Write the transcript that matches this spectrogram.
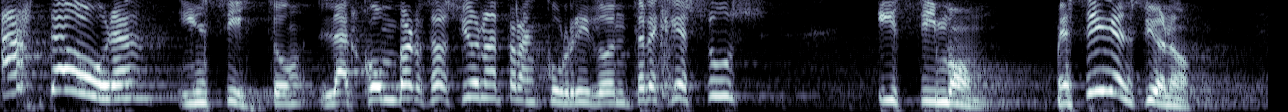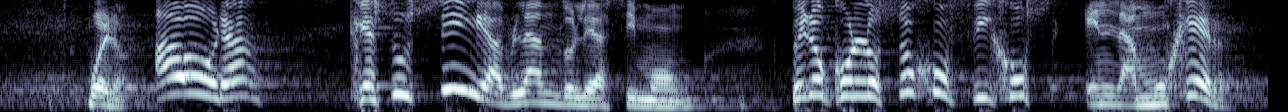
Hasta ahora, insisto, la conversación ha transcurrido entre Jesús y Simón. ¿Me siguen, sí o no? Bueno, ahora Jesús sigue hablándole a Simón, pero con los ojos fijos en la mujer.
